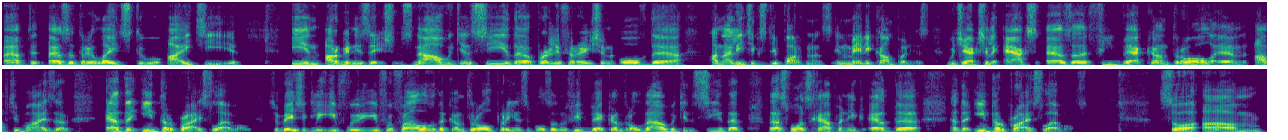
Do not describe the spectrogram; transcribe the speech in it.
as it relates to IT in organizations. Now we can see the proliferation of the analytics departments in many companies, which actually acts as a feedback control and optimizer at the enterprise level. So basically, if we if we follow the control principles and the feedback control, now we can see that that's what's happening at the at the enterprise levels. So um,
